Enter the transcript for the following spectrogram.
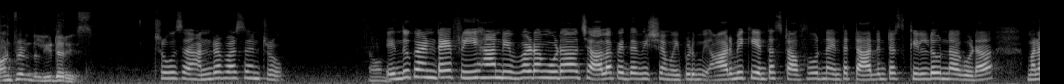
confident the leader is true sir hundred percent true. ఎందుకంటే ఫ్రీ హ్యాండ్ ఇవ్వడం కూడా చాలా పెద్ద విషయం. ఇప్పుడు ఆర్మీకి ఎంత స్టఫ్ ఉన్నా ఎంత టాలెంటెడ్ స్కిల్డ్ ఉన్నా కూడా మన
